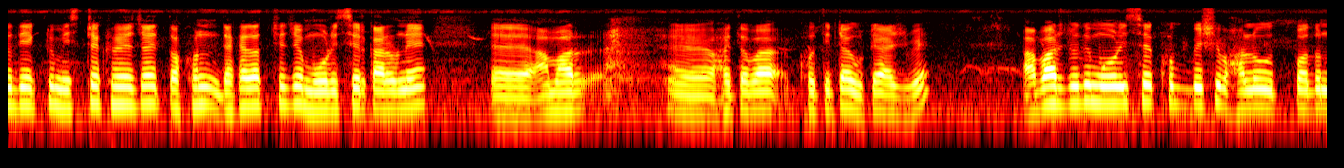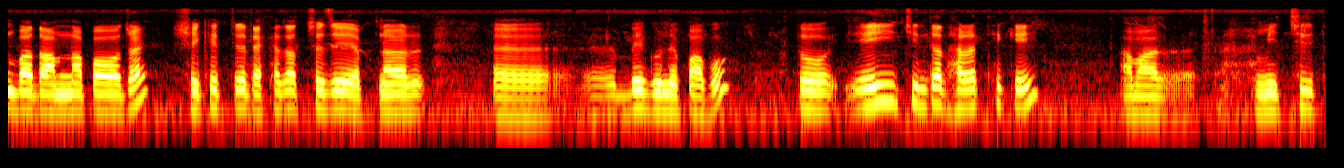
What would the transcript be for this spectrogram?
যদি একটু মিস্টেক হয়ে যায়, তখন দেখা যাচ্ছে যে মরিচের কারণে আমার হয়তোবা ক্ষতিটা উঠে আসবে। আবার যদি মরিচে খুব বেশি ভালো উৎপাদন বা দাম না পাওয়া যায়, সেক্ষেত্রে দেখা যাচ্ছে যে আপনার বেগুনে পাবো। তো এই চিন্তাধারা থেকেই আমার মিশ্রিত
